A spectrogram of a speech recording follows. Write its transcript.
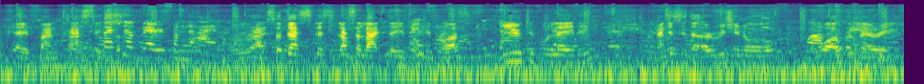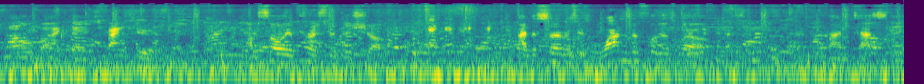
Okay, fantastic. So- Special berry from the island. Right, so that's this, that's the light lady talking to us. Beautiful lady. And this is the original guava berry. Oh my days, thank you. I'm so impressed with this shop. And the service is wonderful as well. Fantastic.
